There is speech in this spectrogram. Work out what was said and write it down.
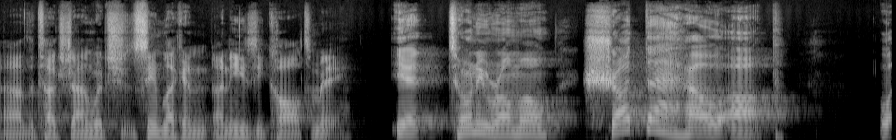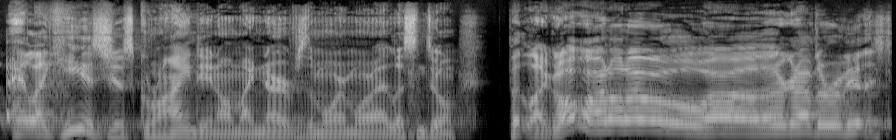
uh, the touchdown, which seemed like an, an easy call to me. Yeah, Tony Romo, shut the hell up. Like he is just grinding on my nerves the more and more I listen to him. But like, oh, I don't know. Uh, they're gonna have to reveal this.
